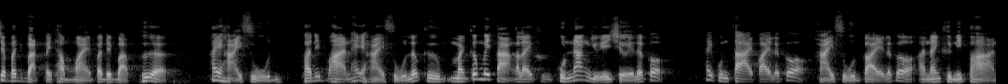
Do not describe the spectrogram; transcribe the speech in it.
จะปฏิบัติไปทำไมปฏิบัติเพื่อให้หายศูนย์พระนิพพานให้หายศูนย์แล้วคือ มันก็ไม่ต่างอะไรคือคุณนั่งอยู่เฉยๆแล้วก็ให้คุณตายไปแล้วก็หายศูนย์ไป แล้วก็อันนั้นคือนิพพาน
